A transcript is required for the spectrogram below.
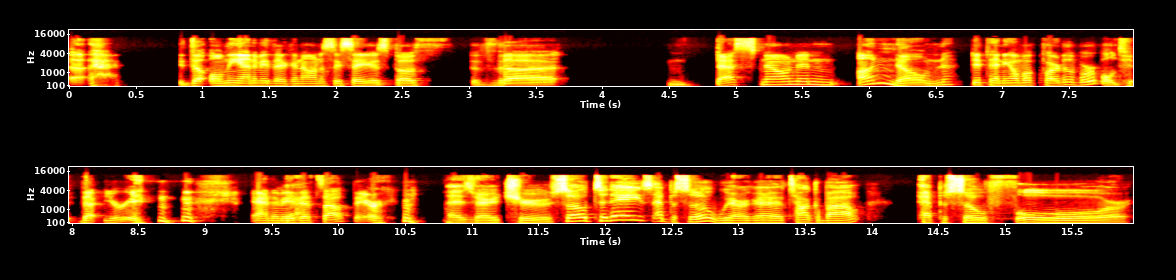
Uh, the only anime that I can honestly say is both the best known and unknown, depending on what part of the world that you're in, anime Yeah. that's out there. That is very true. So today's episode, we are going to talk about episode four.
